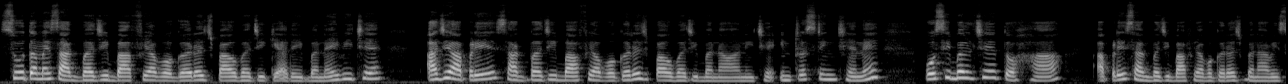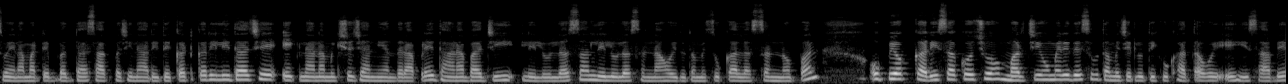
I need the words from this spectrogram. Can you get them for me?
શું તમે શાકભાજી, બાફ્યા વગર જ પાવભાજી ક્યારેય બનાવી છે? આજે આપણે શાકભાજી, બાફ્યા વગર જ પાવભાજી બનાવવાની છે. ઇન્ટરેસ્ટિંગ છે ને? પોસિબલ છે? તો હા. આપણે શાકભાજી બાફ્યા વગર જ બનાવીશું. એના માટે બધા શાકભાજીને આ રીતે કટ કરી લીધા છે. એક નાના મિક્સર જારની અંદર આપણે ધાણાભાજી લીલું લસણ લીલું લસણ ના હોય તો તમે સૂકા લસણનો પણ ઉપયોગ કરી શકો છો. મરચી ઉમેરી દેશું. તમે જેટલું તીખું ખાતા હોય એ હિસાબે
